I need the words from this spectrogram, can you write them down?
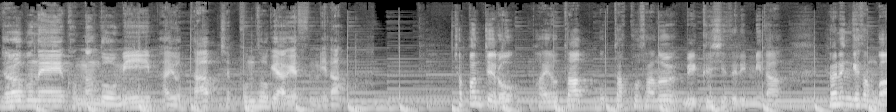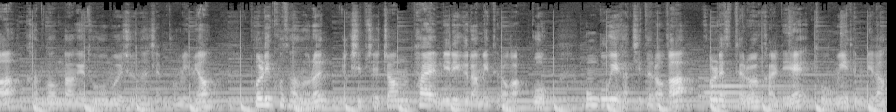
여러분의 건강 도우미 바이오탑 제품 소개하겠습니다. 첫 번째로 바이오탑 옥타코사놀 밀크시슬입니다. 혈행 개선과 간 건강에 도움을 주는 제품이며 폴리코사놀은 67.8mg이 들어갔고 홍국이 같이 들어가 콜레스테롤 관리에 도움이 됩니다.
